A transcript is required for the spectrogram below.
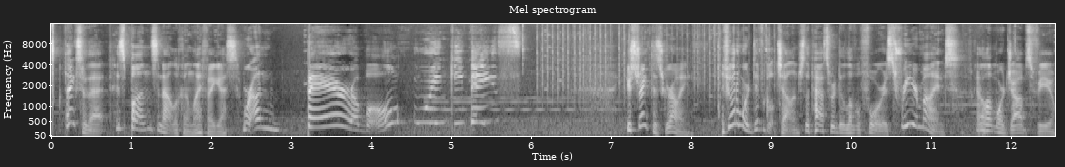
Thanks for that. His puns and outlook on life, I guess, were unbearable. Winky face. Your strength is growing. If you want a more difficult challenge, the password to level 4 is free your mind. I've got a lot more jobs for you.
